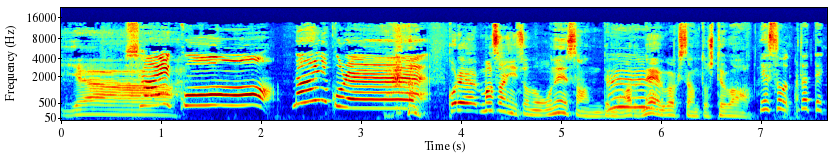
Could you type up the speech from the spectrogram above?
いやー。最高何これ これ、まさにそのお姉さんでもあるね、うん宇垣さんとしては。いや、そう、だって、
